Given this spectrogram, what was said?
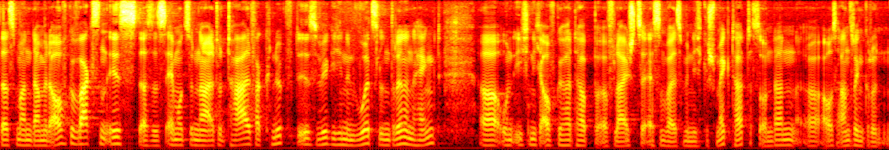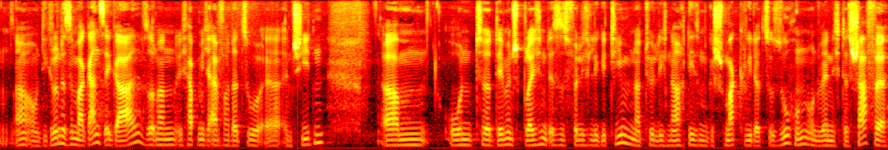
dass man damit aufgewachsen ist, dass es emotional total verknüpft ist, wirklich in den Wurzeln drinnen hängt äh, und ich nicht aufgehört habe, äh, Fleisch zu essen, weil es mir nicht geschmeckt hat, sondern äh, aus anderen Gründen. Ja? Und die Gründe sind mal ganz egal, sondern ich habe mich einfach dazu äh, entschieden. Ähm, und äh, dementsprechend ist es völlig legitim, natürlich nach diesem Geschmack wieder zu suchen. Und wenn ich das schaffe,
